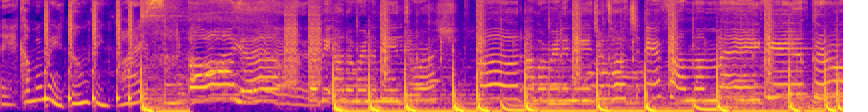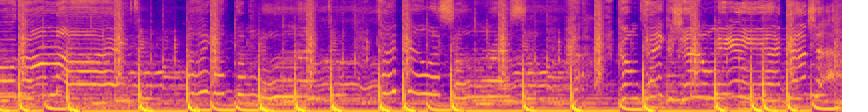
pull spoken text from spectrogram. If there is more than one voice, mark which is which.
Speaker 1: Come with me, don't think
